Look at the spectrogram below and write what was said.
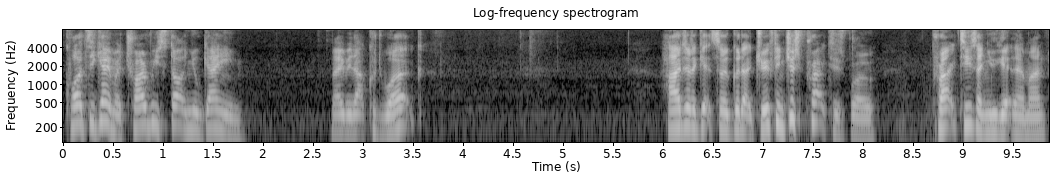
Quality gamer, try restarting your game. Maybe that could work. How did I get so good at drifting? Just practice, bro. Practice and you get there, man.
